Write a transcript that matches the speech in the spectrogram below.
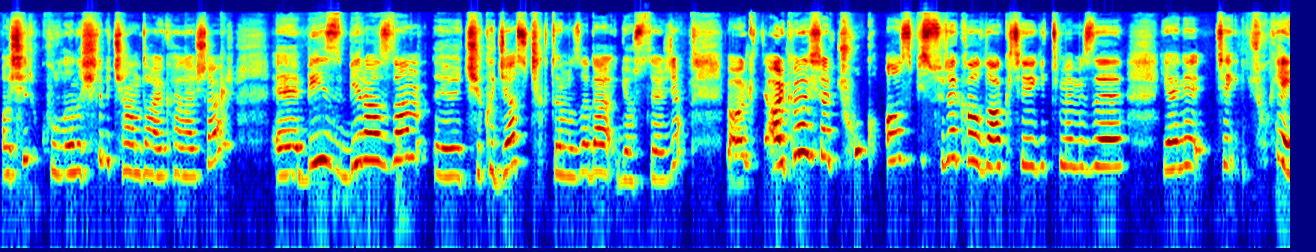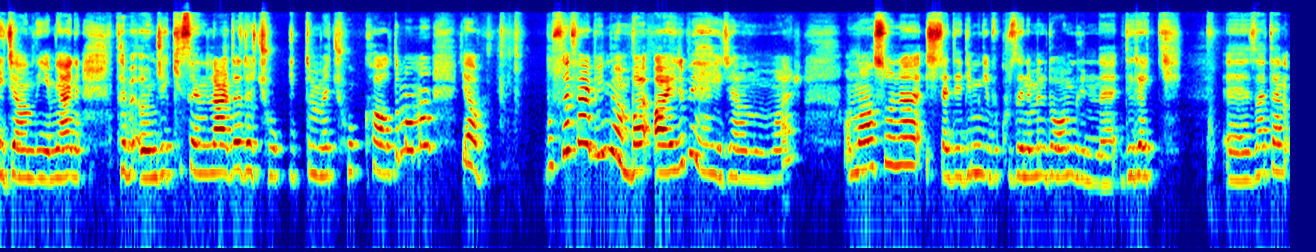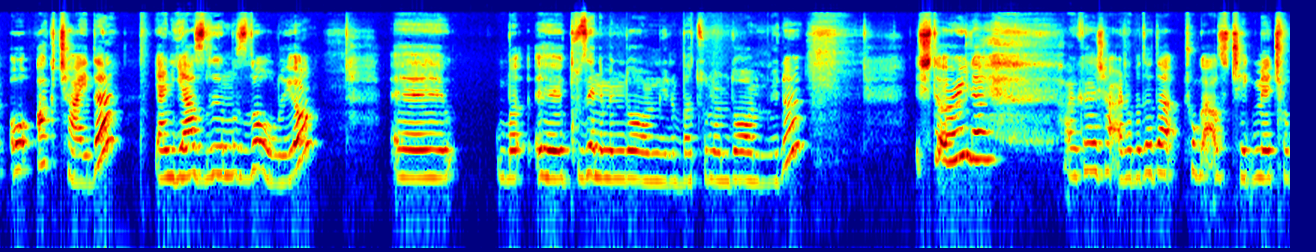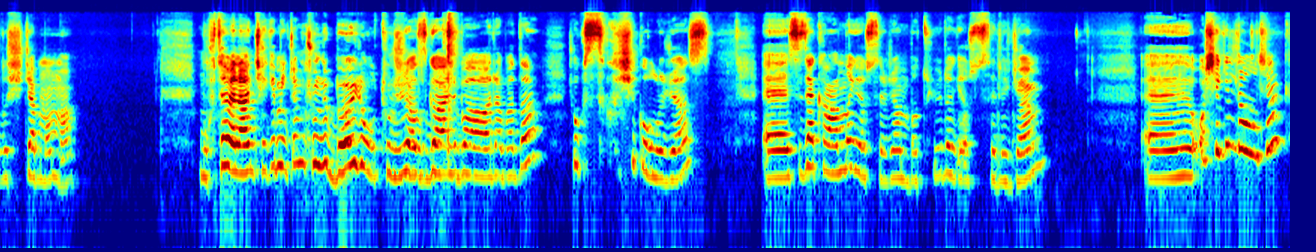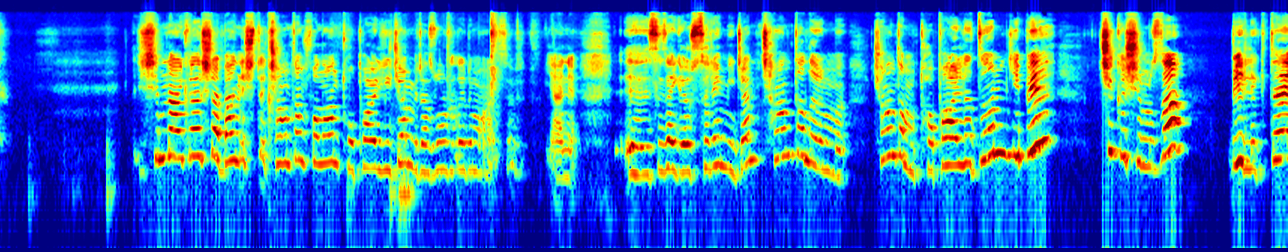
Aşırı kullanışlı bir çanta arkadaşlar. Ee, biz birazdan e, çıkacağız. Çıktığımızda da göstereceğim. Ve arkadaşlar çok az bir süre kaldı Akça'ya gitmemize. Yani şey, çok heyecanlıyım. Yani tabii önceki senelerde de çok gittim ve çok kaldım ama ya bu sefer bilmiyorum ayrı bir heyecanım var. Ondan sonra işte dediğim gibi kuzenimin doğum gününe direkt e, zaten o Akçay'da yani yazlığımızda oluyor. E, ba, e, kuzenimin doğum günü, Batu'nun doğum günü. İşte öyle. Arkadaşlar arabada da çok az çekmeye çalışacağım ama muhtemelen çekemeyeceğim çünkü böyle oturacağız galiba arabada. Çok sıkışık olacağız. Ee, size Kaan'ı da göstereceğim. Batu'yu da göstereceğim. Ee, o şekilde olacak. Şimdi arkadaşlar ben işte çantam falan toparlayacağım. Biraz oraları maalesef yani e, size gösteremeyeceğim. Çantalarımı, çantamı toparladığım gibi çıkışımıza birlikte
